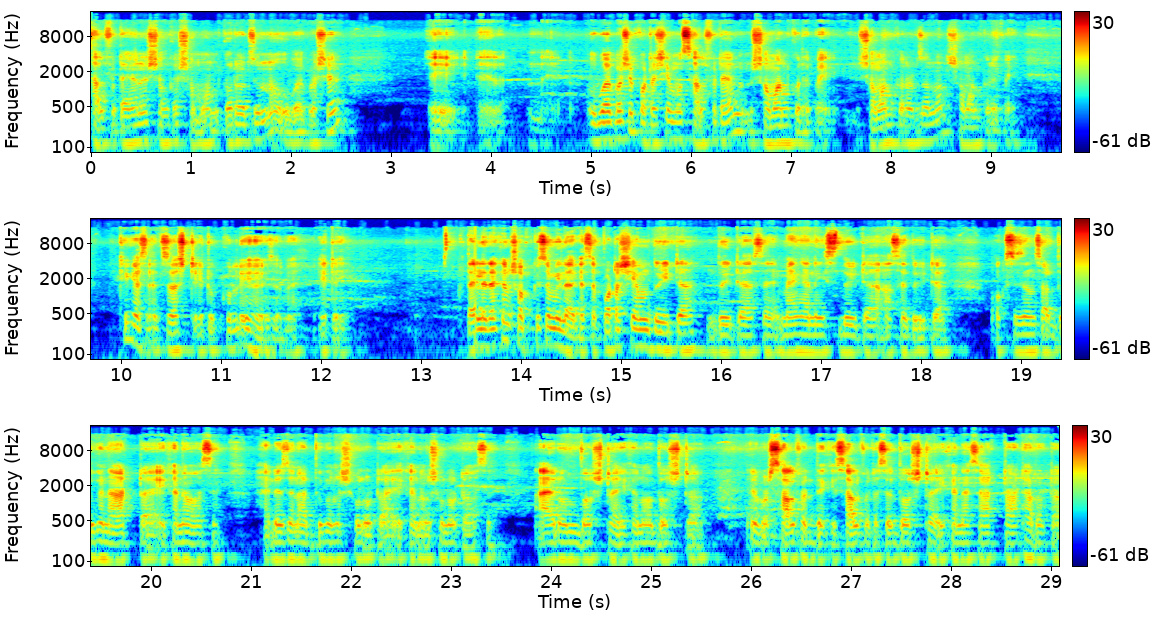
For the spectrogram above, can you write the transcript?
সালফেট আয়নের সংখ্যা সমান করার জন্য উভয় পাশে উভয় পাশে পটাশিয়াম ও সালফেট আয়ন সমান করে পাই। সমান করার জন্য সমান করে পাই। ঠিক আছে জাস্ট এটুক করলেই হয়ে যাবে, এটাই। তাইলে দেখেন সব কিছু মিলে গেছে। পটাশিয়াম দুইটা দুইটা আছে, ম্যাঙ্গানিজ দুইটা আছে, দুইটা। অক্সিজেন চার দুগুণে আটটা এখানেও আছে। হাইড্রোজেন আট দুগুণে ষোলোটা, এখানেও ষোলোটা আছে। আয়রন দশটা, এখানেও দশটা। এরপর সালফেট দেখি, সালফেট আছে দশটা, এখানে আছে আটটা, আঠারোটা।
